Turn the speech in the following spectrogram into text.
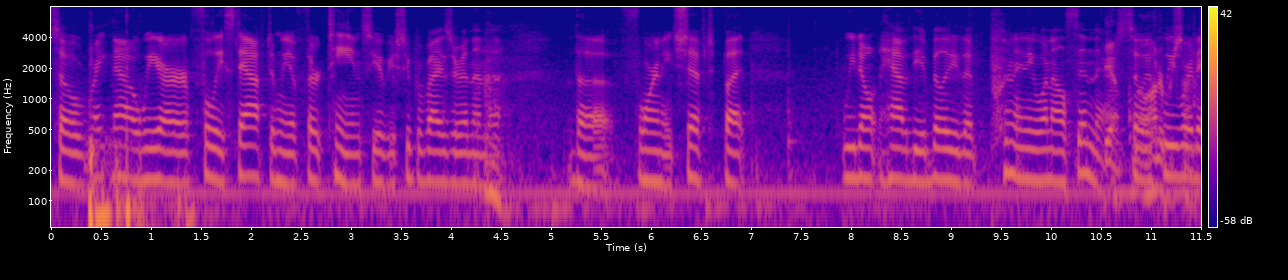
So right now, we are fully staffed and we have 13, so you have your supervisor and then the, the four in each shift, but we don't have the ability to put anyone else in there. Yeah, So if we were 100%. to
